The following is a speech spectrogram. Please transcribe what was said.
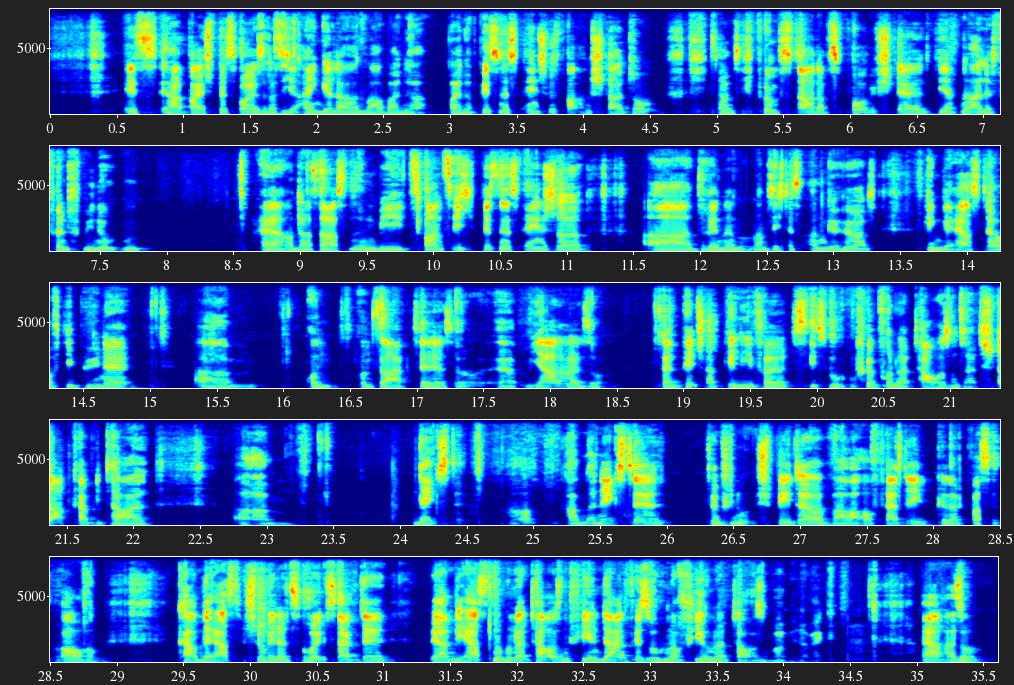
ist ja beispielsweise, dass ich eingeladen war bei einer, bei einer Business Angel Veranstaltung. Da haben sich fünf Startups vorgestellt, die hatten alle fünf Minuten. Äh, und da saßen irgendwie 20 Business Angel äh, drinnen und haben sich das angehört. Ging der erste auf die Bühne ähm, und, und sagte so, ähm, ja, also sein Pitch abgeliefert, sie suchen 500.000 als Startkapital. Ähm, nächste. Ja, kam der nächste, fünf Minuten später war er auch fertig, gesagt, was sie brauchen. Kam der erste schon wieder zurück, sagte, wir haben die ersten 100.000, vielen Dank, wir suchen noch 400.000, war wieder weg. Ja, also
